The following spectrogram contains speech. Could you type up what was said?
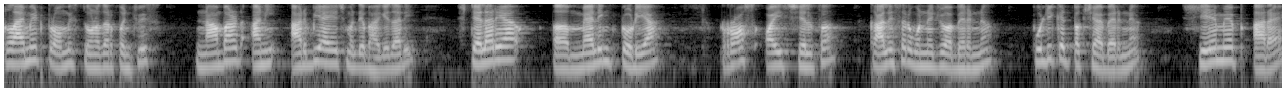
climate promise दोन हजार पंचवीस नाबार्ड आणि आर बी आय एचमध्ये भागीदारी स्टेलारिया मॅलिंगटोडिया रॉस ऑइल शेल्फ कालेसर वन्यजीव अभयारण्य पुलिकेत पक्षी अभयारण्य C M F R I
